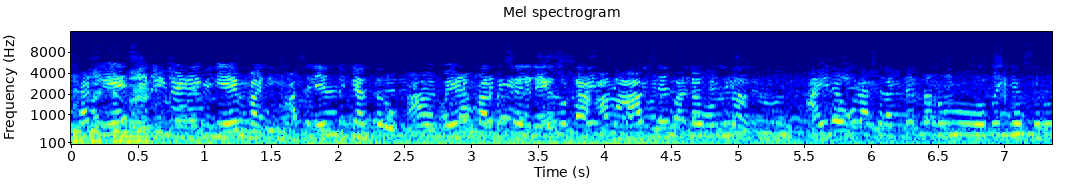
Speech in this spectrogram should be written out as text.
ఏం పని? అసలు ఎందుకు వెళ్తారు? మేడం పర్మిషన్ లేకుండా ఆమె ఆబ్సెన్స్లో ఉన్నా. అయినా కూడా అసలు అట్లా రూమ్ ఓపెన్ చేస్తారు.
